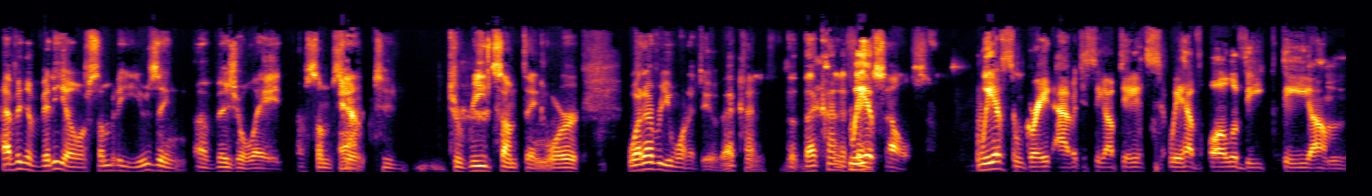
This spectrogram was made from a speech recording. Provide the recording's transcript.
having a video of somebody using a visual aid of some sort yeah. to to read something or whatever you want to do that kind of that kind of thing we have, sells we have some great advocacy updates we have all of the the um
